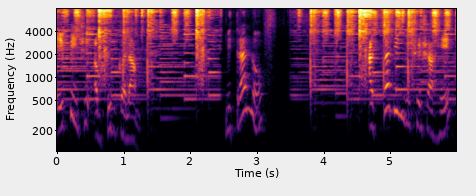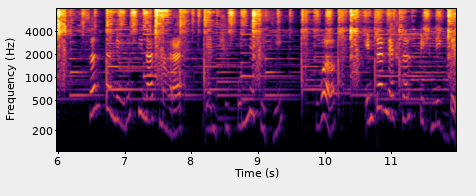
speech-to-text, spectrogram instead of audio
ए पी जे अब्दुल कलाम. मित्रांनो आजचा दिन विशेष आहे संत निवृत्तीनाथ महाराज यांची पुण्यतिथी व इंटरनॅशनल पिकनिक डे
